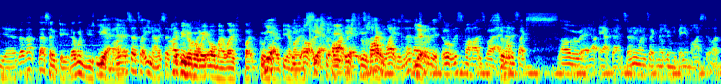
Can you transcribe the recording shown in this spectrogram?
yeah, that, that, that's outdated. I wouldn't use BMI. Yeah, and so it's like you know, so I've been overweight like, all my life, but going yeah, by BMI, I'm oh yeah, height, yeah, it's height and weight, isn't it? That's Yeah. what it is. Oh, this is my height, this is my height, So- and that is like so out, outdated. So anyone who's like measuring your BMI still, I'd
